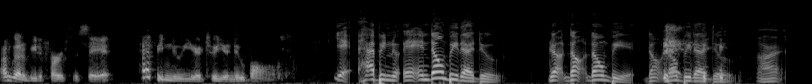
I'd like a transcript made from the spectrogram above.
I'm going to be the first to say it. Happy New Year to your new balls. Yeah, happy new and don't be that dude. Don't don't don't be it. Don't don't be that dude. All right,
